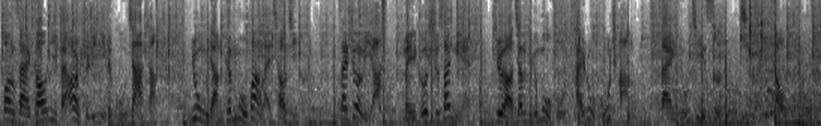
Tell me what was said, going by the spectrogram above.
放在高一百二十厘米的骨架上，用两根木棒来敲击。在这里啊，每隔十三年就要将这个木鼓抬入鼓场，宰牛祭祀，祭舞跳舞。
